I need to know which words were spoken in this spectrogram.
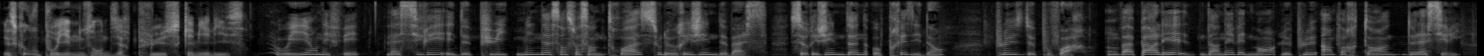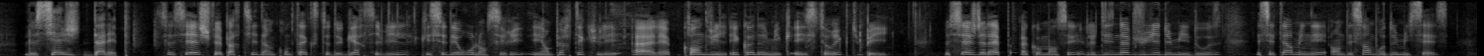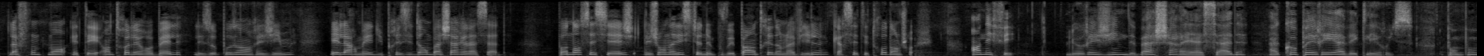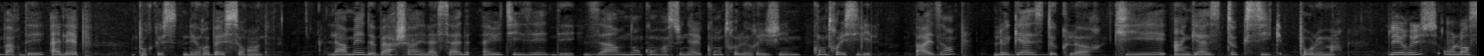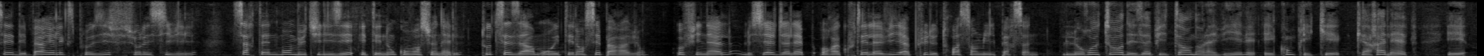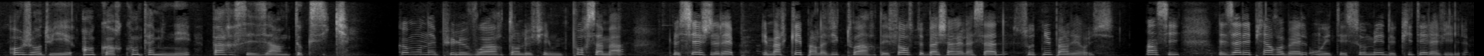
Est-ce que vous pourriez nous en dire plus, Camille et Lise Oui, en effet. La Syrie est depuis 1963 sous le régime de Basse. Ce régime donne au président plus de pouvoir. On va parler d'un événement le plus important de la Syrie, le siège d'Alep. Ce siège fait partie d'un contexte de guerre civile qui se déroule en Syrie et en particulier à Alep, grande ville économique et historique du pays. Le siège d'Alep a commencé le 19 juillet 2012 et s'est terminé en décembre 2016. L'affrontement était entre les rebelles, les opposants au régime et l'armée du président Bachar el-Assad. Pendant ces sièges, les journalistes ne pouvaient pas entrer dans la ville car c'était trop dangereux. En effet, le régime de Bachar el-Assad a coopéré avec les Russes pour bombarder Alep pour que les rebelles se rendent. L'armée de Bachar el-Assad a utilisé des armes non conventionnelles contre le régime, contre les civils. Par exemple, le gaz de chlore, qui est un gaz toxique pour l'humain. Les Russes ont lancé des barils explosifs sur les civils. Certaines bombes utilisées étaient non conventionnelles. Toutes ces armes ont été lancées par avion. Au final, le siège d'Alep aura coûté la vie à plus de 300 000 personnes. Le retour des habitants dans la ville est compliqué car Alep est aujourd'hui encore contaminé par ces armes toxiques. Comme on a pu le voir dans le film Pour Sama, le siège d'Alep est marqué par la victoire des forces de Bachar el-Assad soutenues par les Russes. Ainsi, les Alépiens rebelles ont été sommés de quitter la ville.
